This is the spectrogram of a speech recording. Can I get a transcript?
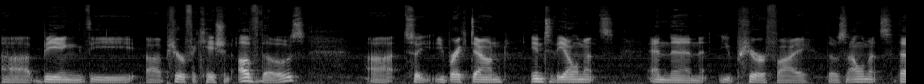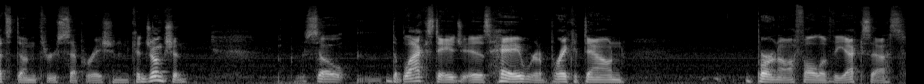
uh, being the uh, purification of those. Uh, so you break down into the elements and then you purify those elements. That's done through separation and conjunction. So the black stage is hey, we're going to break it down, burn off all of the excess,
